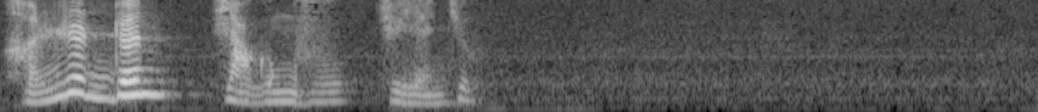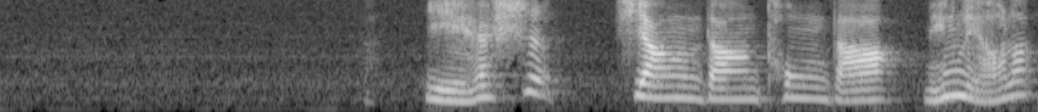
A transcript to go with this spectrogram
很认真下功夫去研究，也是相当通达明了了，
